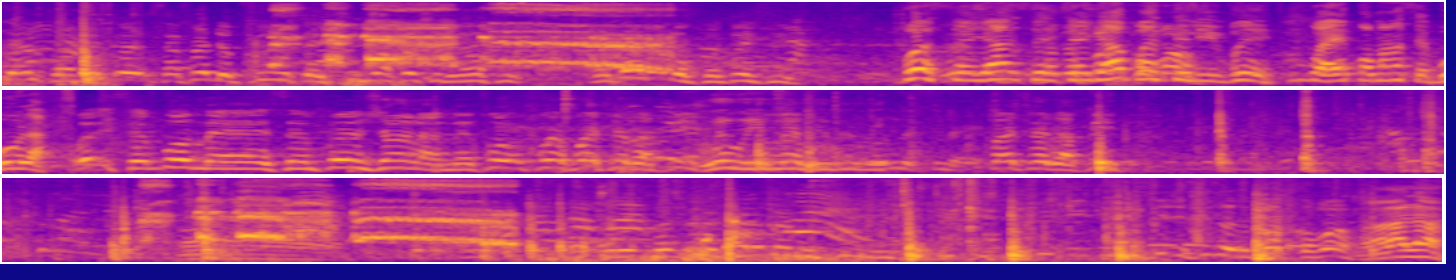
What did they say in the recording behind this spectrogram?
c'est un travail que ça fait depuis c'est six mois que tu devais faire. Regarde le côté ici. C'est- c'est ya Comment presque livré. Vous voyez comment c'est beau là Oui, c'est beau, mais c'est un peu un genre là. Mais il faut, faut, faut être rapide. Oui, oui, oui, oui, oui. oui. faut être rapide. Se comment Voilà.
